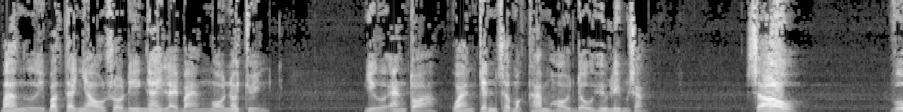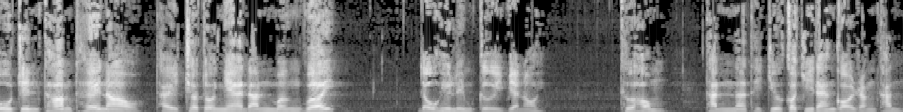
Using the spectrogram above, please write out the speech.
Ba người bắt tay nhau rồi đi ngay lại bàn ngồi nói chuyện vừa an tọa, quan chánh sợ mật thám hỏi đỗ hiếu liêm rằng, sao? Vụ trinh thám thế nào? Thầy cho tôi nghe đành mừng với. Đỗ hiếu liêm cười và nói, thưa ông, thành à, thì chưa có chi đáng gọi rằng thành.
